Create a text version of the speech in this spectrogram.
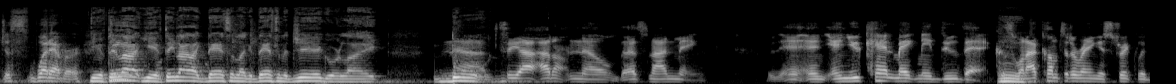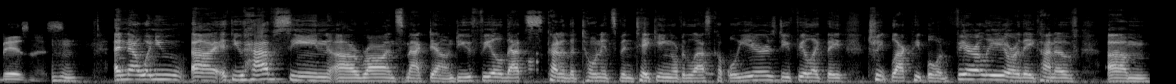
just whatever. Yeah, if Do they you- not, yeah, if they're not like dancing like a dancing a jig or like Nah, doing, see, I, I don't know. That's not me. And, and and you can't make me do that because Mm. when I come to the ring, it's strictly business. And now, when you, uh, if you have seen uh, Raw and SmackDown, do you feel that's kind of the tone it's been taking over the last couple of years? Do you feel like they treat black people unfairly, or they kind of um,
